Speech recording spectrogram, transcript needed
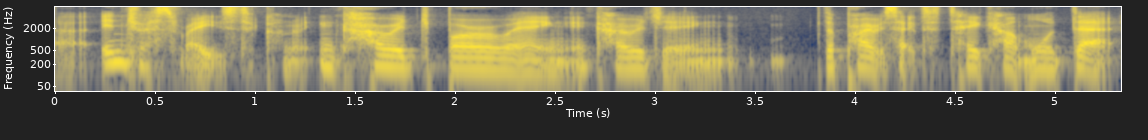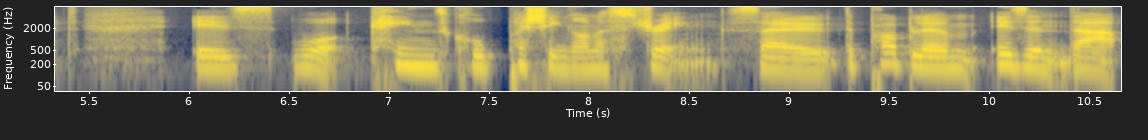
uh, interest rates to kind of encourage borrowing, encouraging the private sector to take out more debt is what Keynes called pushing on a string. So the problem isn't that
